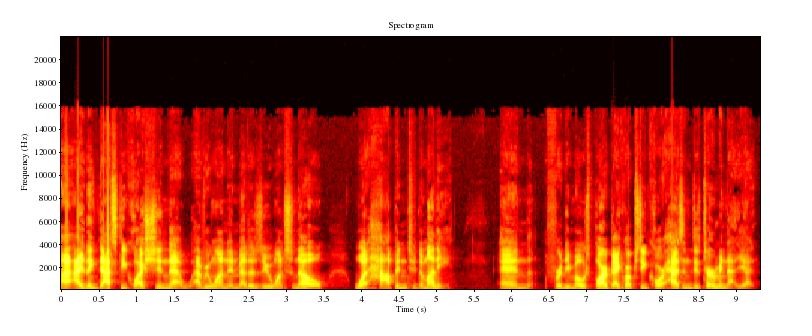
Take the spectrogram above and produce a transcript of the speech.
I, I think that's the question that everyone in MetaZoo wants to know. What happened to the money? And for the most part, bankruptcy court hasn't determined that yet.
